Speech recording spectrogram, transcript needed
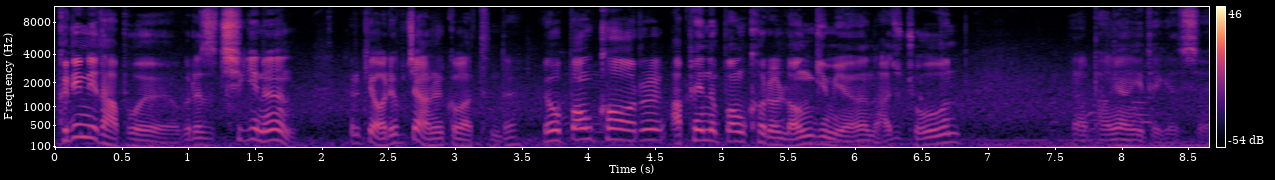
그린이 다 보여요. 그래서 치기는 그렇게 어렵지 않을 것 같은데. 요 벙커를 앞에 있는 벙커를 넘기면 아주 좋은 어, 방향이 되겠어요.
